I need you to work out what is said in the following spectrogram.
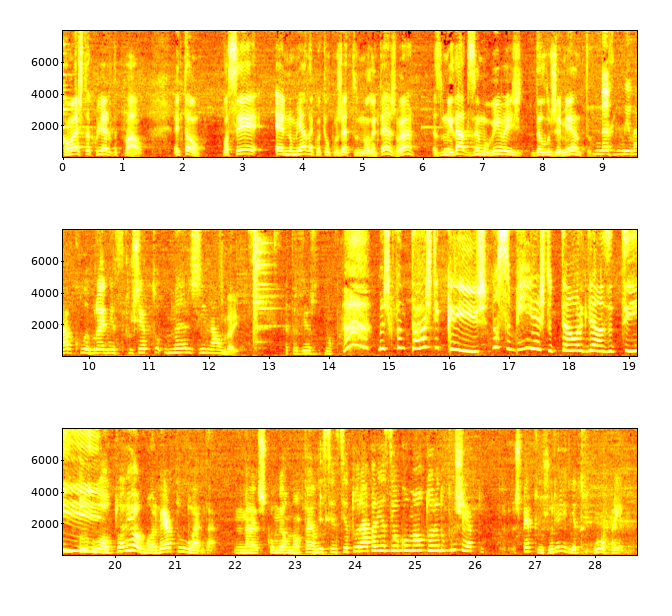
com esta colher de pau. Então, você é nomeada com aquele projeto no Alentejo, é? As unidades amovíveis de alojamento. Na realidade, colaborei nesse projeto marginalmente. Jurei. Através do meu pai. Mas que fantástico, Cris! Não sabia, estou tão orgulhosa de ti! O, o autor é o Norberto Luanda, mas como ele não tem licenciatura, apareceu como autora do projeto. Espero que o júri lhe atribua o prémio.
